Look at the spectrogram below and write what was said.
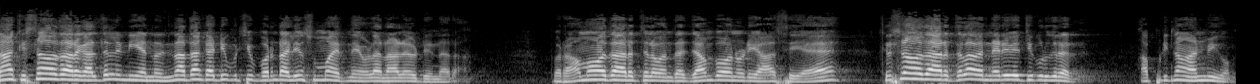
நான் கிருஷ்ணாவதார காலத்தில் நீ என்ன என்ன தான் கட்டி பிடிச்சி புரண்டாலையும் சும்மா இருந்தேன் எவ்வளோ நாள் அப்படின்னாரா இப்போ ராமாவதாரத்தில் வந்த ஜாம்பவனுடைய ஆசையை கிருஷ்ணாவதாரத்தில் அவர் நிறைவேற்றி கொடுக்குறாரு. அப்படி தான் ஆன்மீகம்.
